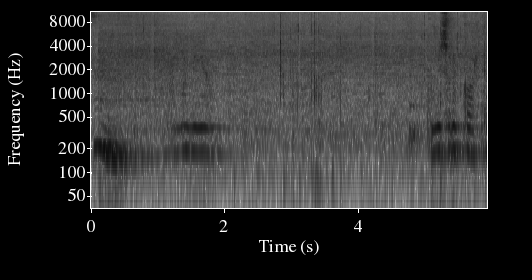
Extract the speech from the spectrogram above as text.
Mamma mia. Non mi sono accorta.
